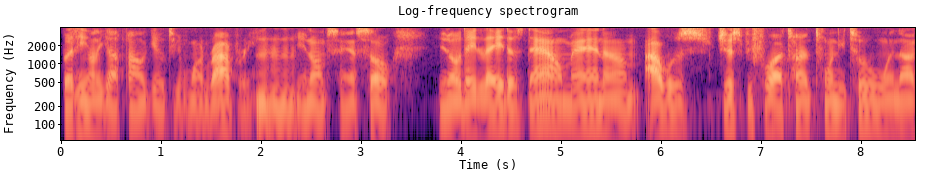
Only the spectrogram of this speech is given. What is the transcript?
but he only got found guilty of one robbery. Mm-hmm. You know what I'm saying? So, you know, they laid us down, man. Um, I was just before I turned 22 when I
